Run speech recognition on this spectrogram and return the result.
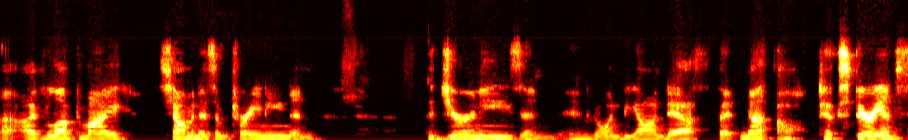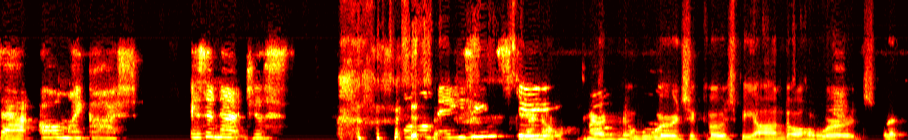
uh, I've loved my shamanism training and the journeys and, and going beyond death, but not, oh, to experience that, oh my gosh, isn't that just amazing, Steve? There are, no, there are no words, it goes beyond all words, but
